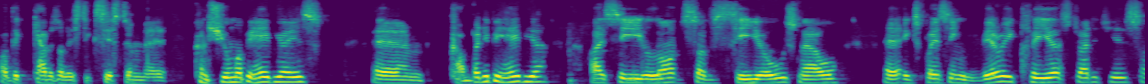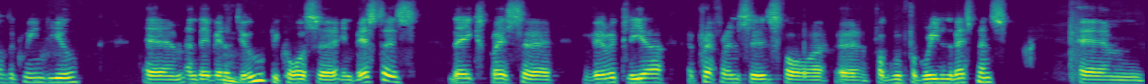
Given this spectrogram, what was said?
of the capitalistic system? Uh, consumer behavior is um, company behavior. I see lots of CEOs now uh, expressing very clear strategies on the Green Deal, um, and they better mm. do because uh, investors they express uh, very clear preferences for uh, for for green investments. Um,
